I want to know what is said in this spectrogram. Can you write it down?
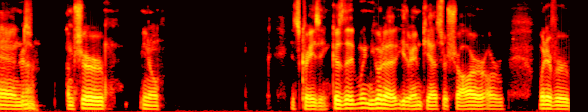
and i'm sure you know it's crazy because when you go to either mts or shaw or, or whatever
